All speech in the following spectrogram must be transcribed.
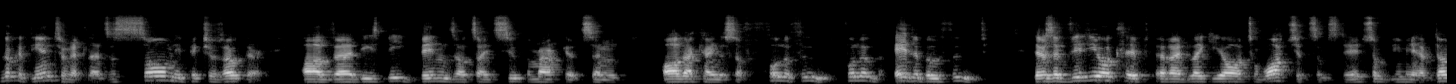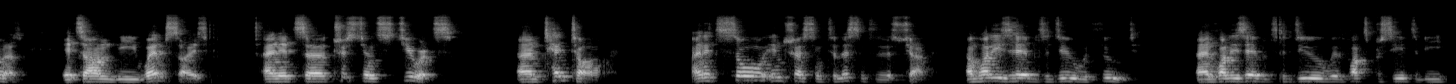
look at the internet, lads. There's so many pictures out there of uh, these big bins outside supermarkets and all that kind of stuff, full of food, full of edible food. There's a video clip that I'd like you all to watch at some stage. Some of you may have done it. It's on the website, and it's uh, Tristram Stuart's um, TED Talk and it's so interesting to listen to this chap and what he's able to do with food and what he's able to do with what's perceived to be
